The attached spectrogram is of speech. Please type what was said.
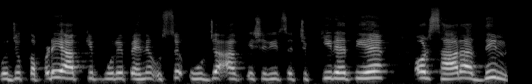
वो जो कपड़े आपके पूरे पहने, उससे ऊर्जा आपके शरीर से चिपकी रहती है और सारा दिन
